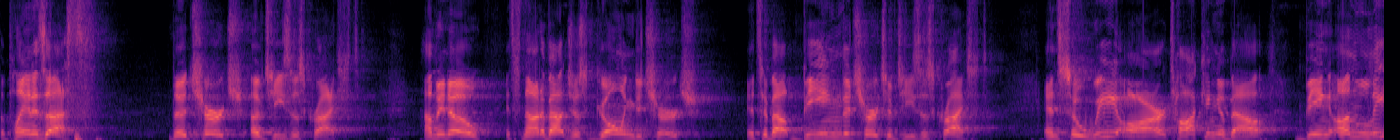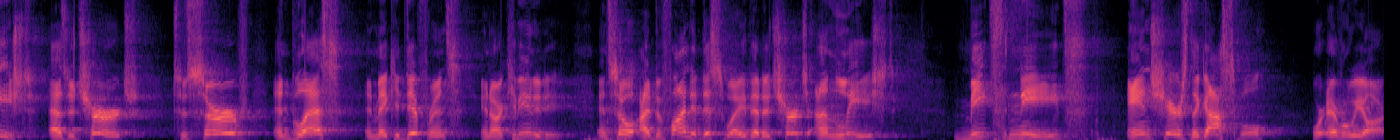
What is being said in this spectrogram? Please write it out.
The plan is us, the church of Jesus Christ. How many know it's not about just going to church, it's about being the church of Jesus Christ. And so we are talking about being unleashed as a church to serve and bless and make a difference in our community. And so I define it this way that a church unleashed meets needs and shares the gospel wherever we are.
